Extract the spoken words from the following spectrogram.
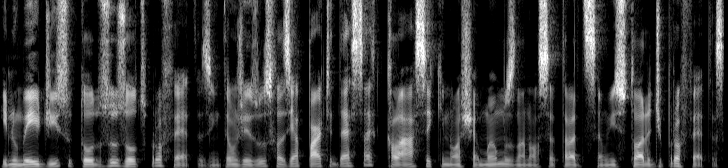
e no meio disso todos os outros profetas. Então Jesus fazia parte dessa classe que nós chamamos na nossa tradição e história de profetas.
